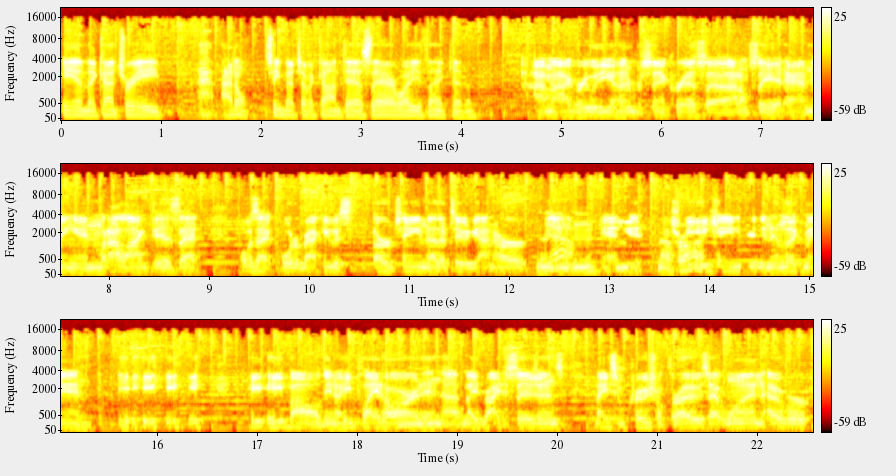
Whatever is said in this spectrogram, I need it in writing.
in the country. I don't see much of a contest there. What do you think, Kevin? I'm, i agree with you 100%, Chris. Uh, I don't see it happening. And what I liked is that what was that quarterback? He was third team. The other two had gotten hurt. Yeah, mm-hmm. and he, that's right. He, he, came in and look, man, he he, he, he balled. You know, he played hard mm-hmm. and uh, made right decisions. Made some crucial throws that won over.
